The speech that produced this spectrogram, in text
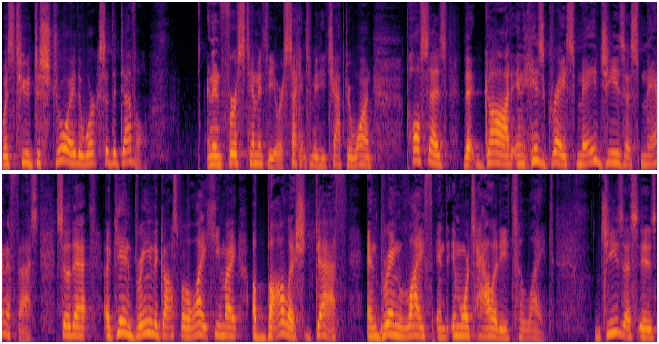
was to destroy the works of the devil. And in 1 Timothy or 2 Timothy chapter 1, Paul says that God, in his grace, made Jesus manifest so that, again, bringing the gospel to light, he might abolish death and bring life and immortality to light. Jesus is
